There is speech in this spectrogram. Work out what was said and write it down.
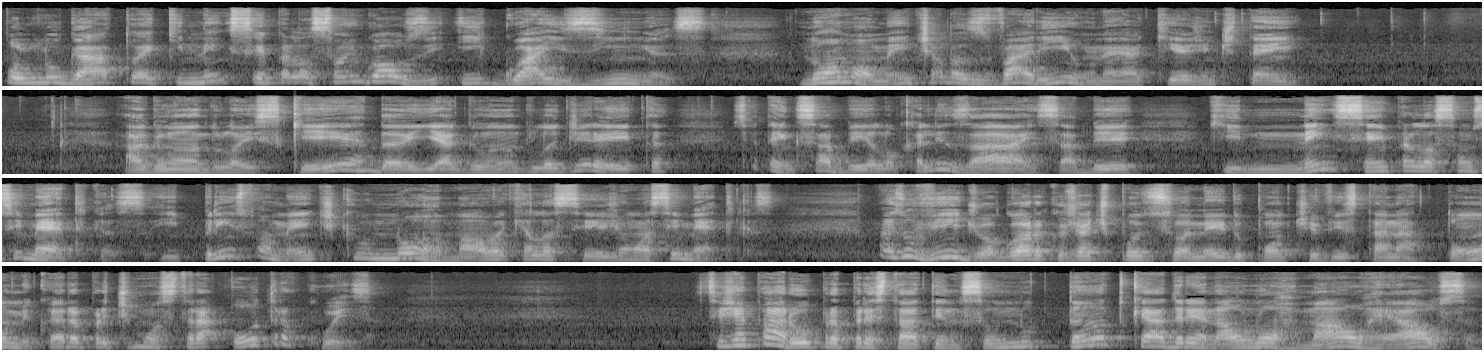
pulo do gato é que nem sempre elas são iguaizinhas. Normalmente elas variam, né? Aqui a gente tem a glândula esquerda e a glândula direita. Você tem que saber localizar e saber que nem sempre elas são simétricas e principalmente que o normal é que elas sejam assimétricas. Mas o vídeo, agora que eu já te posicionei do ponto de vista anatômico, era para te mostrar outra coisa. Você já parou para prestar atenção no tanto que a adrenal normal realça?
